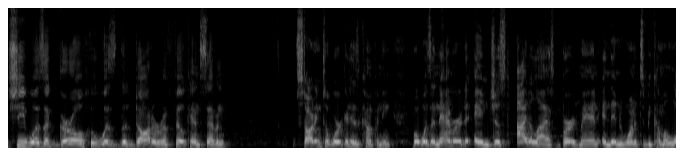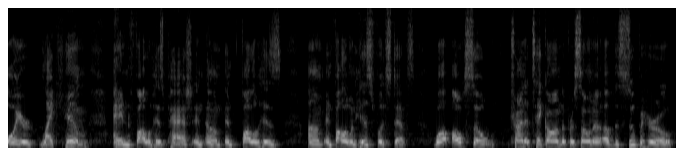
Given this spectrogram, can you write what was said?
she was a girl who was the daughter of Phil Ken Sebben starting to work at his company, but was enamored and just idolized Birdman, and then wanted to become a lawyer like him and follow his passion and um, and follow his um, and follow in his footsteps, while also trying to take on the persona of the superhero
